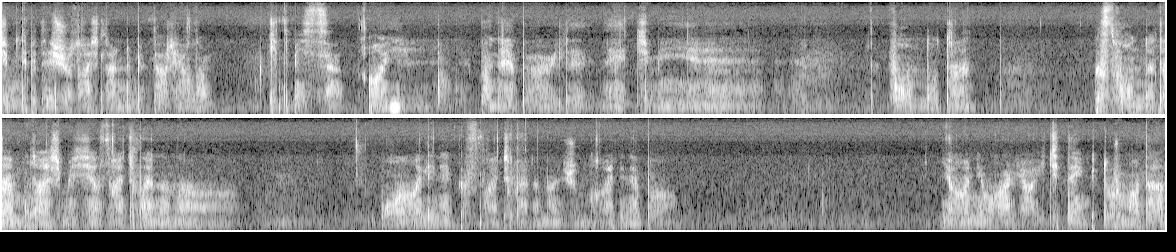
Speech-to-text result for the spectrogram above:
Şimdi bir de şu saçlarını bir tarayalım. Gitmişsin. Ay bu ne böyle Necmiye. Fondöten. Kız fondöten bulaşmış ya saçlarına. Bu haline kız saçlarına. Şunun haline bak. Yani var ya hiç denk durmadan.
